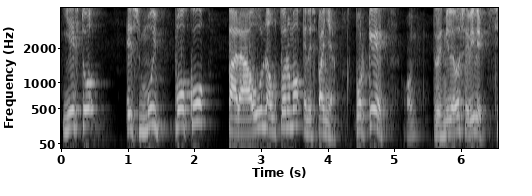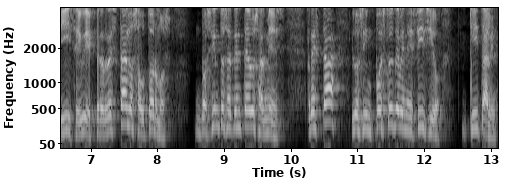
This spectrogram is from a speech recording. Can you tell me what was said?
Y esto es muy poco para un autónomo en España. ¿Por qué? 3.000 euros se vive, sí, se vive, pero resta los autónomos. 270 euros al mes. Resta los impuestos de beneficio, quítale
